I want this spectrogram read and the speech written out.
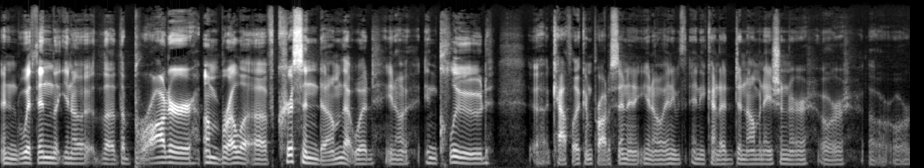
and within the you know the the broader umbrella of Christendom that would you know include uh, Catholic and Protestant, and you know any any kind of denomination or or or, or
